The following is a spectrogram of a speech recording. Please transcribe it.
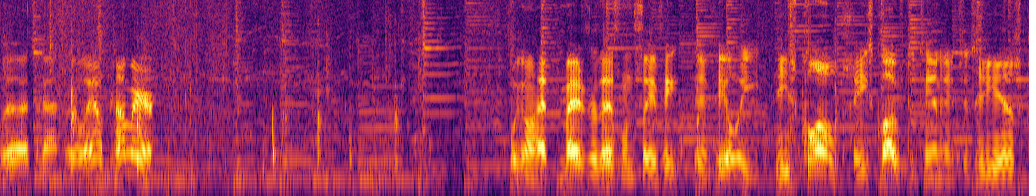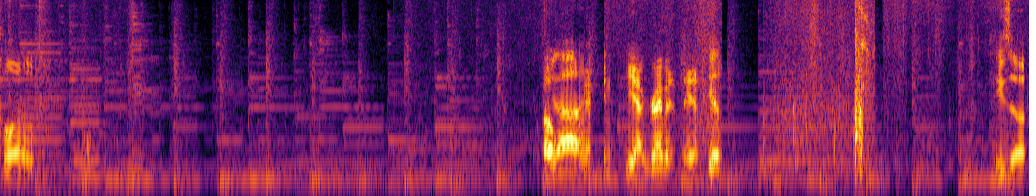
Well, that's kind of, well, come here. We're gonna have to measure this one, to see if he if he'll eat. He's close. He's close to 10 inches. He is close. Oh, Got it. yeah, grab it, Ned. Yep. He's up.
